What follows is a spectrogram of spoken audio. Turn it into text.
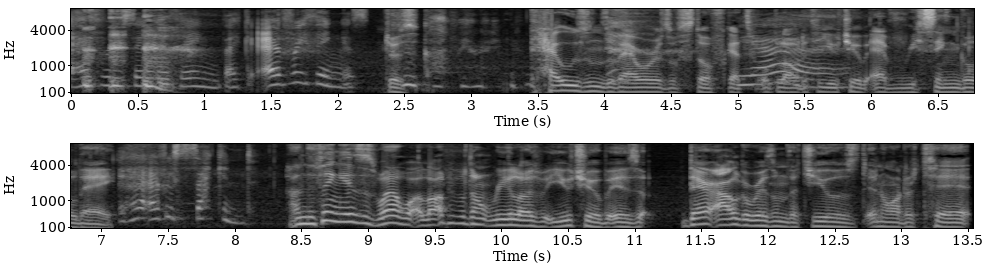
every single thing like everything is Just- copyright Thousands of hours of stuff gets uploaded to YouTube every single day. Yeah, every second. And the thing is, as well, what a lot of people don't realize with YouTube is their algorithm that's used in order to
